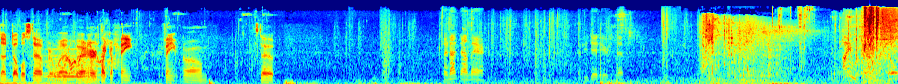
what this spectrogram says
Was a double step or what, but I heard like a faint, faint, um, step. they're not down there. If you did hear steps. I am repairing myself.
